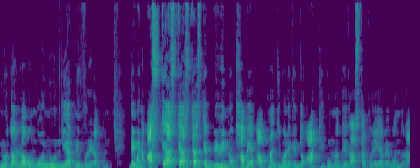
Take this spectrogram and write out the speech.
নূতন লবঙ্গ ও নুন দিয়ে আপনি ভরে রাখুন। দেখবেন আস্তে আস্তে আস্তে আস্তে বিভিন্নভাবে আপনার জীবনে কিন্তু আর্থিক উন্নতির রাস্তা খুলে যাবে বন্ধুরা।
